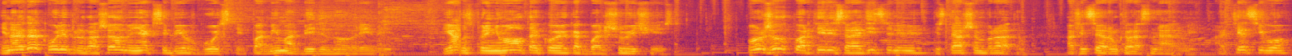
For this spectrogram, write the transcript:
Иногда Коля приглашал меня к себе в гости, помимо обеденного времени. Я воспринимал такое как большую честь. Он жил в квартире с родителями и старшим братом, офицером Красной Армии. Отец его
